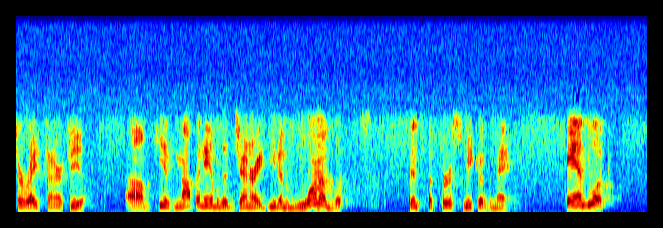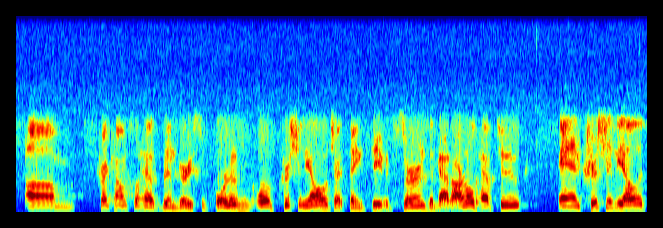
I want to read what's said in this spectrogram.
to right center field? Um, he has not been able to generate even one of those since the first week of May. And look, um, Craig Counsell has been very supportive of Christian Yelich. I think David Stearns and Matt Arnold have too. And Christian Yelich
